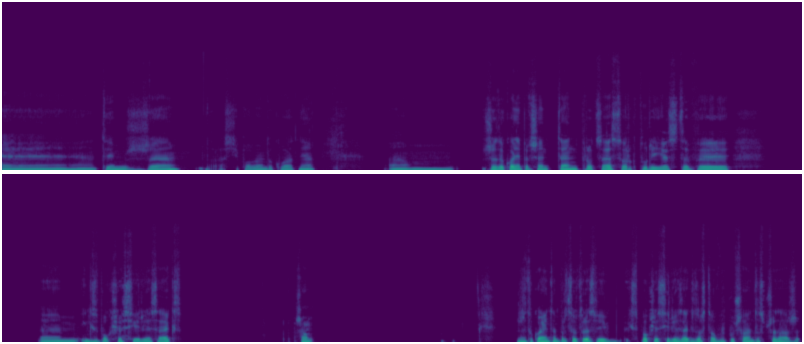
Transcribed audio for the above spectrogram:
e, tym, że zaraz Ci powiem dokładnie, że dokładnie ten procesor, który jest w Xboxie Series X, przepraszam, że dokładnie ten procesor, który jest w Xboxie Series X został wypuszczony do sprzedaży.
